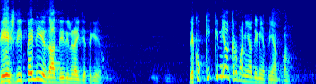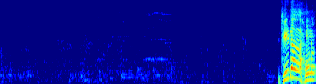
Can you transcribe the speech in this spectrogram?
ਦੇਸ਼ ਦੀ ਪਹਿਲੀ ਆਜ਼ਾਦੀ ਦੀ ਲੜਾਈ ਜਿੱਤ ਗਏ ਹੋ। ਦੇਖੋ ਕਿ ਕਿੰਨੀਆਂ ਕੁਰਬਾਨੀਆਂ ਦੇਣੀਆਂ ਪਈਆਂ ਆਪਾਂ ਨੂੰ। ਜਿਹੜਾ ਹੁਣ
